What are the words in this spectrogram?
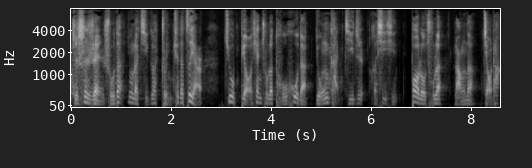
只是忍熟的用了几个准确的字眼儿，就表现出了屠户的勇敢、机智和细心，暴露出了狼的狡诈。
